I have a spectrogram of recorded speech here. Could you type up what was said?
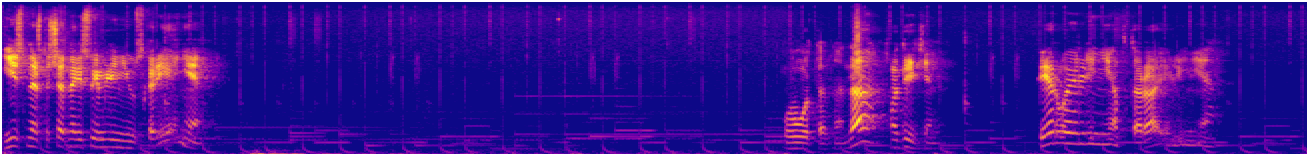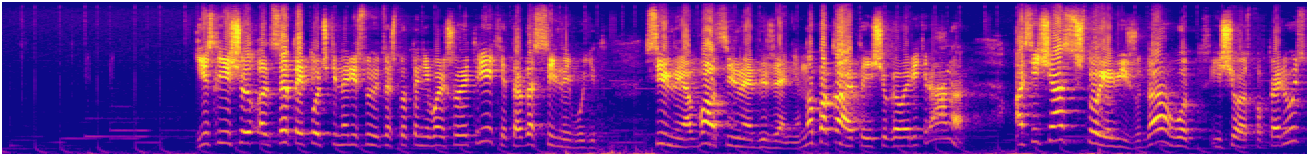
Единственное, что сейчас нарисуем линию ускорения. Вот она, да? Смотрите. Первая линия, вторая линия. Если еще с этой точки нарисуется что-то небольшое третье, тогда сильный будет, сильный обвал, сильное движение. Но пока это еще говорить рано. А сейчас что я вижу, да, вот еще раз повторюсь.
